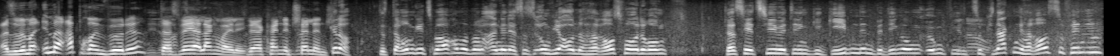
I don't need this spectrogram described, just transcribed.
also wenn man immer abräumen würde, das wäre ja langweilig. Wäre ja keine Challenge. Genau, das, darum geht es mir auch immer beim Angeln. Es ist irgendwie auch eine Herausforderung, das jetzt hier mit den gegebenen Bedingungen irgendwie zu knacken, herauszufinden.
